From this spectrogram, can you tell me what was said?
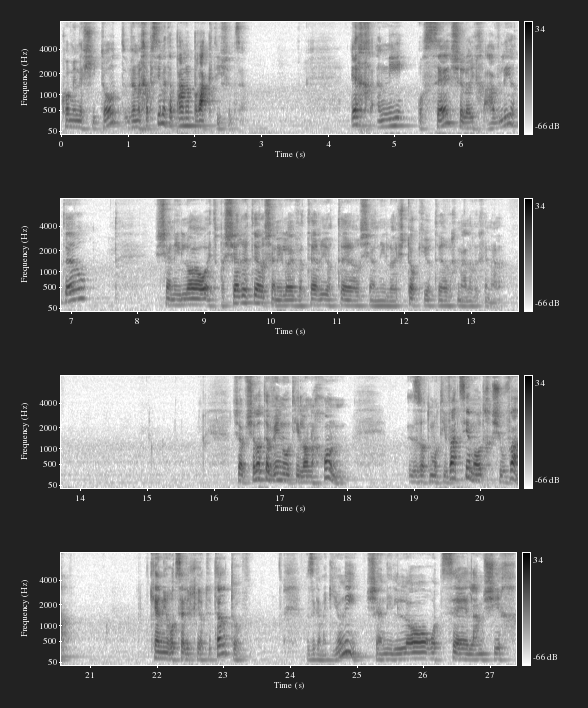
כל מיני שיטות, ומחפשים את הפן הפרקטי של זה. איך אני עושה שלא יכאב לי יותר, שאני לא אתפשר יותר, שאני לא אוותר יותר, שאני לא אשתוק יותר וכן הלאה וכן הלאה. עכשיו, שלא תבינו אותי לא נכון, זאת מוטיבציה מאוד חשובה, כי אני רוצה לחיות יותר טוב. וזה גם הגיוני, שאני לא רוצה להמשיך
